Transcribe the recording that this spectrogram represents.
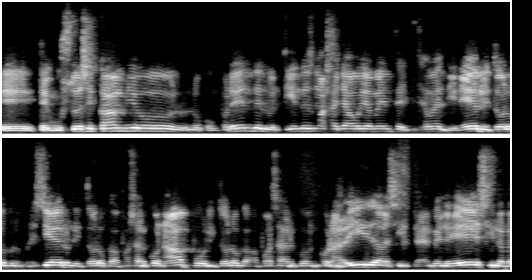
Eh, ¿Te gustó ese cambio? ¿Lo comprendes? ¿Lo entiendes más allá, obviamente, del tema del dinero y todo lo que le ofrecieron y todo lo que va a pasar con Apple y todo lo que va a pasar con, con Adidas y la MLS y la,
